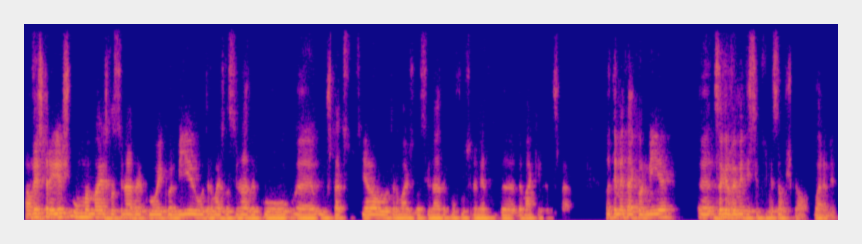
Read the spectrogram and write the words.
talvez três, uma mais relacionada com a economia, outra mais relacionada com uh, o Estado Social, outra mais relacionada com o funcionamento da, da máquina do Estado. Relativamente à economia, uh, desagravamento e simplificação fiscal, claramente.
